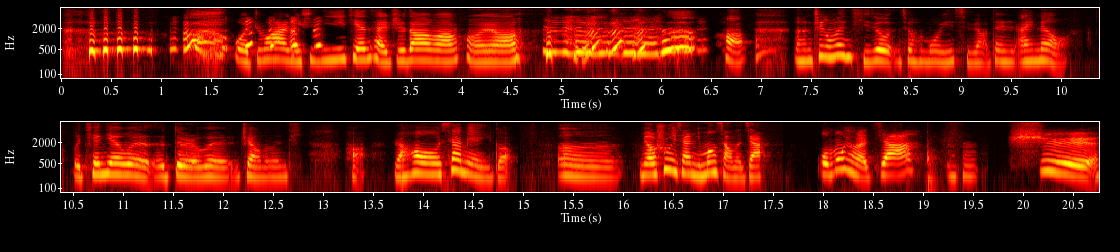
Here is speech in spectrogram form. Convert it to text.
我中二，你是第一天才知道吗，朋友？好，嗯，这个问题就就很莫名其妙，但是 I know，我天天问对人问这样的问题。好，然后下面一个，嗯，描述一下你梦想的家。我梦想的家，嗯哼，是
